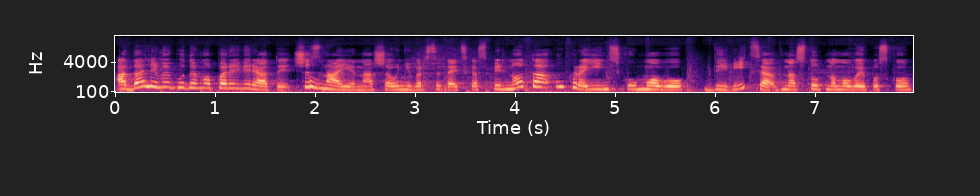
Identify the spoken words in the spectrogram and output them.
А далі ми будемо перевіряти, чи знає наша університетська спільнота українську мову. Дивіться в наступному випуску.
